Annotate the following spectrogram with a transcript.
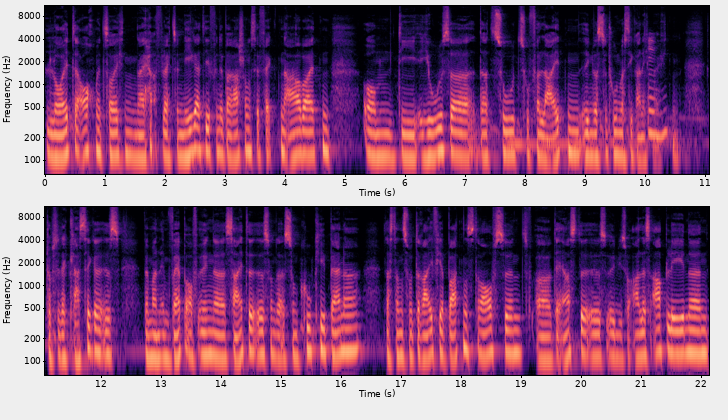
Leute auch mit solchen, naja, vielleicht so negativen Überraschungseffekten arbeiten, um die User dazu zu verleiten, irgendwas zu tun, was sie gar nicht mhm. möchten. Ich glaube, so der Klassiker ist, wenn man im Web auf irgendeiner Seite ist und da ist so ein Cookie-Banner, dass dann so drei, vier Buttons drauf sind. Äh, der erste ist irgendwie so alles ablehnen,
